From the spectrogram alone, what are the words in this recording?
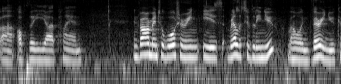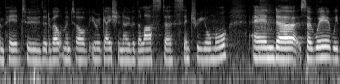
uh, of the uh, plan. Environmental watering is relatively new, well, and very new compared to the development of irrigation over the last uh, century or more. And uh, so, where with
